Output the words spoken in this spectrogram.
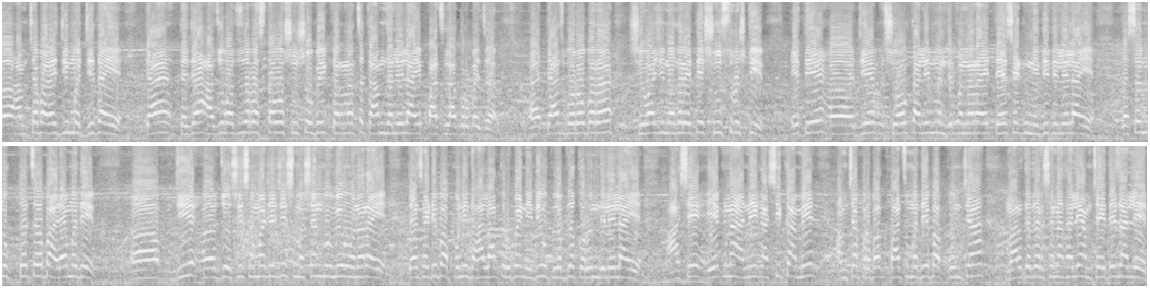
आमच्या बाळ्यात जी मस्जिद आहे त्या त्याच्या आजूबाजूचा रस्ता व सुशोभीकरणाचं काम झालेलं आहे पाच लाख रुपयाचं. त्याचबरोबर शिवाजीनगर येथे शिवसृष्टी येथे जे शिवकालीन मंदिर बनणार आहे त्यासाठी निधी दिलेला आहे. तसं नुकतंच बाळ्यामध्ये जी जोशी समाजाची स्मशानभूमी होणार आहे त्यासाठी बापूंनी दहा लाख रुपये निधी उपलब्ध करून दिलेला आहे. असे एक ना अनेक अशी कामे आमच्या प्रभाग पाचमध्ये बापूंच्या मार्गदर्शनाखाली आमच्या इथे झाले आहेत.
